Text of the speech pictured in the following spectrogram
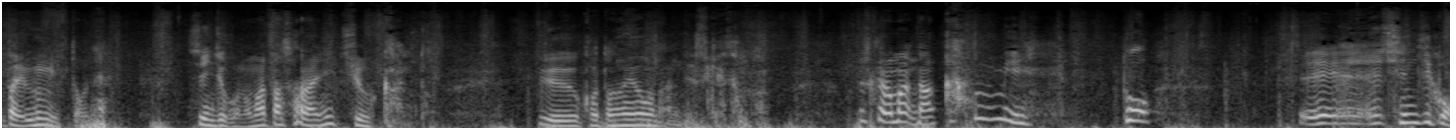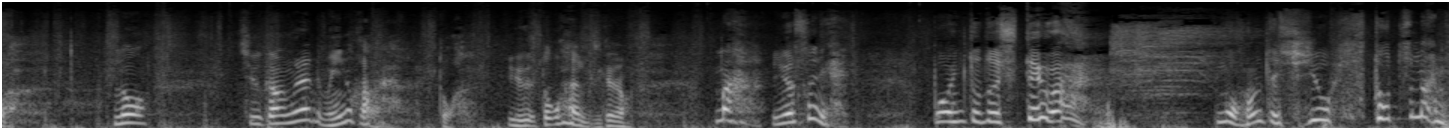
っぱり海とね宍道湖のまたさらに中間ということのようなんですけども。ですからまあ中海と、えー、宍道湖の中間ぐらいでもいいのかなというとこなんですけどまあ要するにポイントとしてはもう本当に塩一つまみ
